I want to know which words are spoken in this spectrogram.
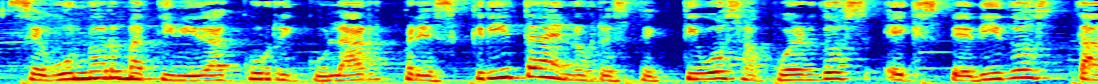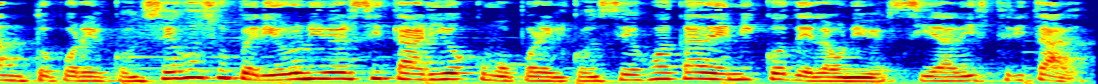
según normatividad curricular prescrita en los respectivos acuerdos expedidos tanto por el Consejo Superior Universitario como por el Consejo Académico de la Universidad Distrital.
